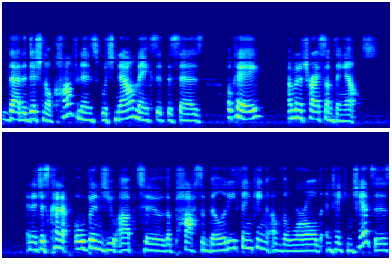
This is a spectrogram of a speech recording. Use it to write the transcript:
that additional confidence which now makes it that says okay i'm going to try something else. And it just kind of opens you up to the possibility thinking of the world and taking chances.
